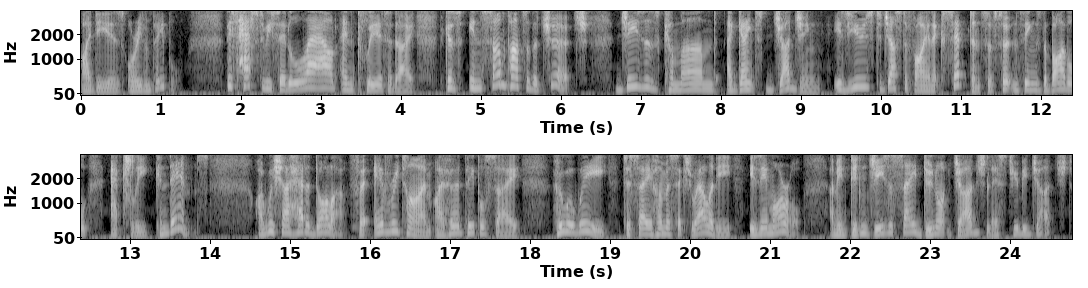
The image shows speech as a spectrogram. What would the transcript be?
ideas, or even people. This has to be said loud and clear today because in some parts of the church, Jesus' command against judging is used to justify an acceptance of certain things the Bible actually condemns. I wish I had a dollar for every time I heard people say, Who are we to say homosexuality is immoral? I mean, didn't Jesus say, Do not judge lest you be judged?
